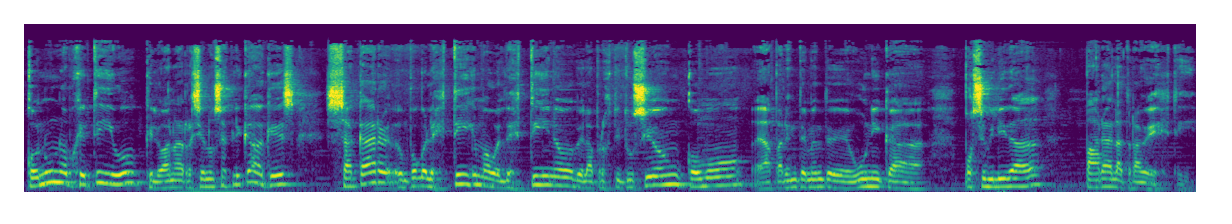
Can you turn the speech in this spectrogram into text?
con un objetivo que Loana recién nos explicaba, que es sacar un poco el estigma o el destino de la prostitución como eh, aparentemente única posibilidad para la travesti.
